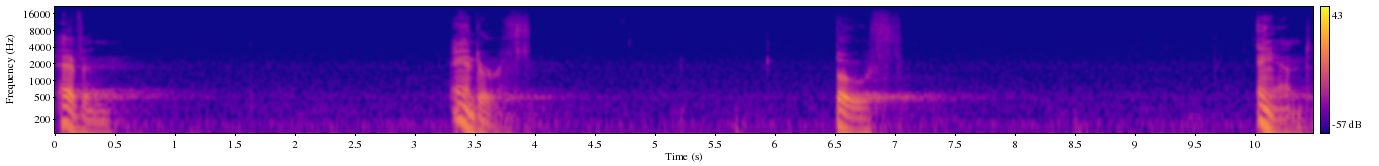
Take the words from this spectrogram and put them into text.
Heaven and earth. Both and.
